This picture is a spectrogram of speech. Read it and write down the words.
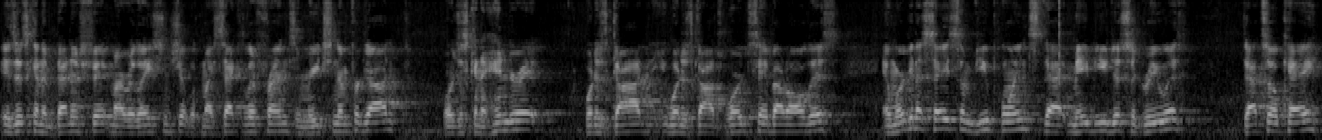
is this going to benefit my relationship with my secular friends and reaching them for God, or just going to hinder it? What does God, what does God's word say about all this? And we're going to say some viewpoints that maybe you disagree with. That's okay.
